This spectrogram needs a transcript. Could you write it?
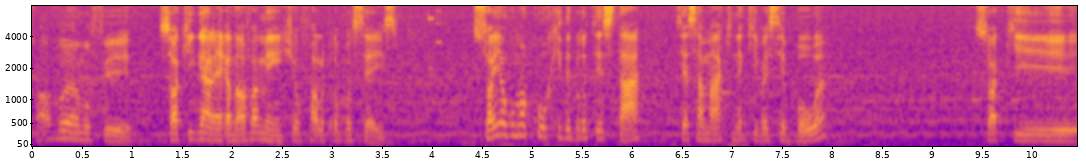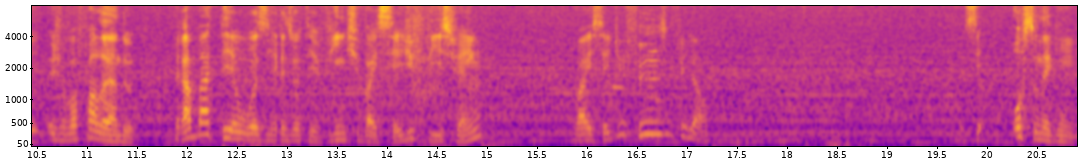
Só vamos, fi. Só que, galera, novamente, eu falo pra vocês. Só em alguma corrida pra eu testar se essa máquina aqui vai ser boa. Só que eu já vou falando. Pra bater o Osiris OT20 vai ser difícil, hein? Vai ser difícil, filhão. Esse osso neguinho.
